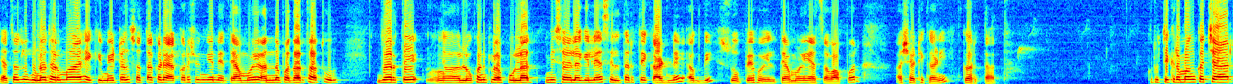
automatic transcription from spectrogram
याचा जो गुणधर्म आहे की मेटल स्वतःकडे आकर्षून घेणे त्यामुळे अन्नपदार्थातून जर ते लोखंड किंवा पोलाद मिसळला गेले असेल तर ते काढणे अगदी सोपे होईल. त्यामुळे याचा वापर अशा ठिकाणी करतात. कृती क्रमांक चार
